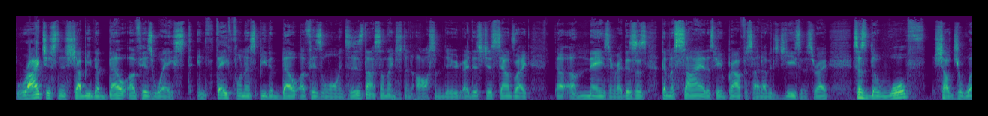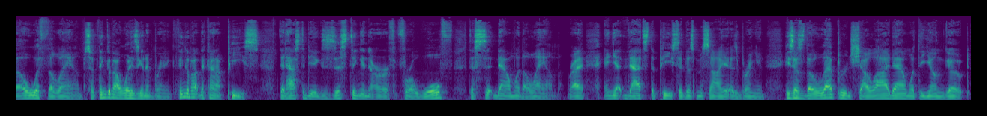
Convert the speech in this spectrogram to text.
Righteousness shall be the belt of his waist, and faithfulness be the belt of his loins. Does this not sound like just an awesome dude, right? This just sounds like uh, amazing, right? This is the Messiah that's being prophesied of. It's Jesus, right? It says, The wolf shall dwell with the lamb. So think about what he's going to bring. Think about the kind of peace that has to be existing in the earth for a wolf to sit down with a lamb, right? And yet that's the peace that this Messiah is bringing. He says, The leopard shall lie down with the young goat,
